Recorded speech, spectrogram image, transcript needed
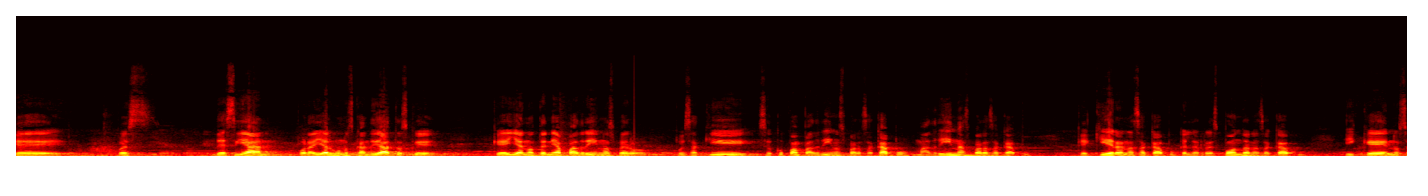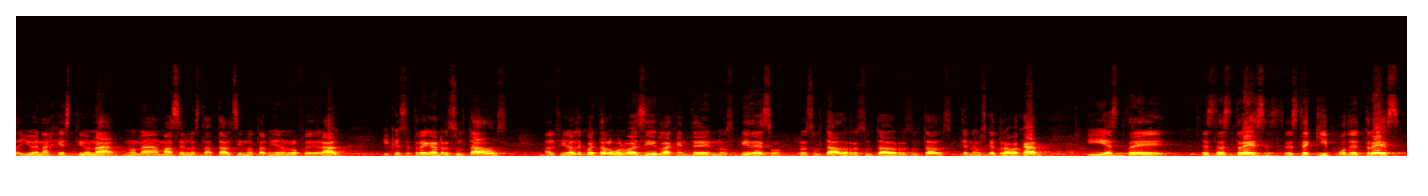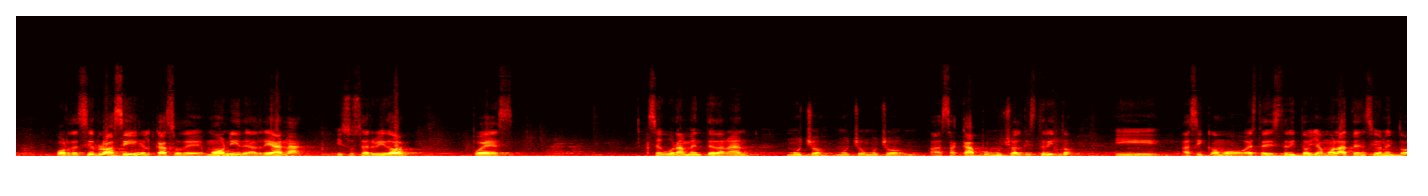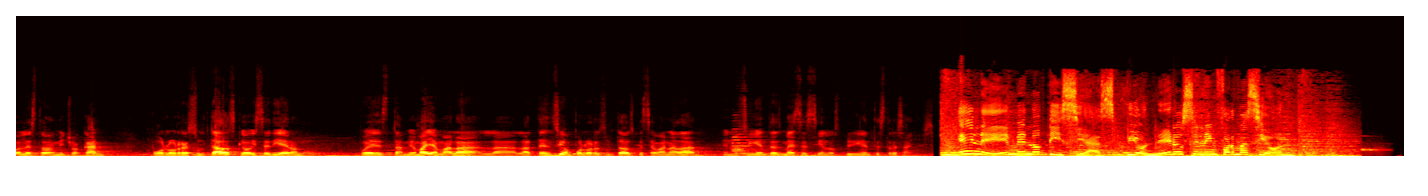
que pues decían por ahí algunos candidatos que, que ella no tenía padrinos, pero pues aquí se ocupan padrinos para Zacapu, madrinas para Zacapu, que quieran a Zacapu, que le respondan a Zacapu y que nos ayuden a gestionar, no nada más en lo estatal, sino también en lo federal y que se traigan resultados. Al final de cuentas, lo vuelvo a decir, la gente nos pide eso, resultados, resultados, resultados, y tenemos que trabajar. Y este, este tres, este equipo de tres, por decirlo así, el caso de Moni, de Adriana y su servidor, pues seguramente darán mucho, mucho, mucho a Zacapu, mucho al distrito, y así como este distrito llamó la atención en todo el estado de Michoacán por los resultados que hoy se dieron, pues también va a llamar la, atención por los resultados que se van a dar en los siguientes meses y en los siguientes tres años. NM Noticias, pioneros en la información.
